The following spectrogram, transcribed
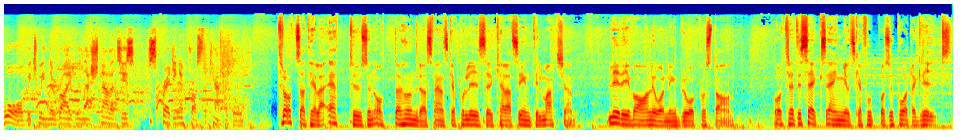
war between the rival nationalities spreading across the capital. Trots att hela 1800 svenska poliser kallas in till matchen blir det i vanlig ordning bråk på stan och 36 engelska fotbollssupportrar grips.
